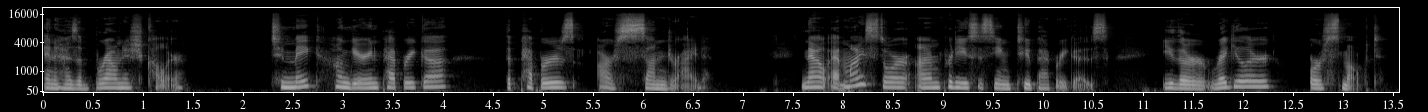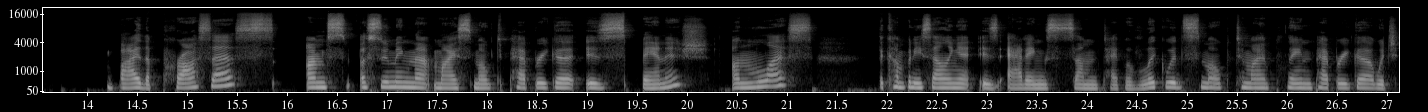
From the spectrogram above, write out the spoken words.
and it has a brownish color. To make Hungarian paprika, the peppers are sun dried. Now, at my store, I'm pretty used to seeing two paprikas, either regular or smoked. By the process, I'm assuming that my smoked paprika is Spanish, unless the company selling it is adding some type of liquid smoke to my plain paprika, which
